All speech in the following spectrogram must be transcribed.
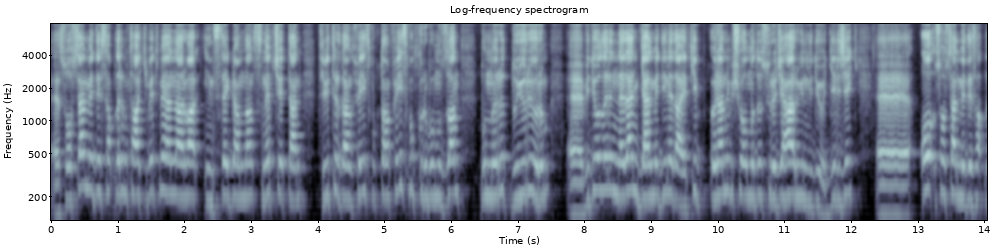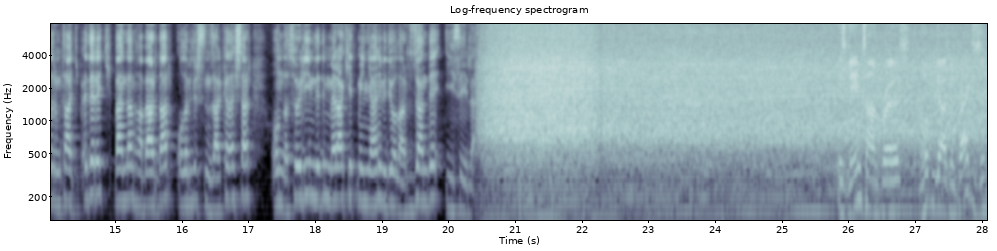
E, sosyal medya hesaplarımı takip etmeyenler var. Instagram'dan, Snapchat'ten, Twitter'dan, Facebook'tan, Facebook grubumuzdan bunları duyuruyorum. E, videoların neden gelmediğine dair ki önemli bir şey olmadığı sürece her gün video gelecek. E, o sosyal medya hesaplarımı takip ederek benden haberdar olabilirsiniz arkadaşlar. Onu da söyleyeyim dedim. Merak etmeyin yani videolar düzende. İyi seyirler. It's game time, Prez. I hope you guys been practicing.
